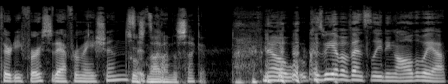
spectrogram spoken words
31st at Affirmations. So it's, not called- on the second. No, because we have events leading all the way up,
